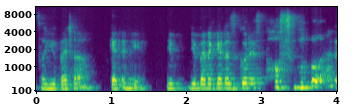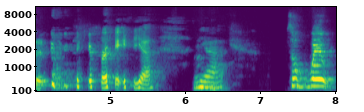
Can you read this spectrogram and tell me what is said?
So you better get any you, you better get as good as possible at it. Right? right. Yeah. Mm. Yeah. So where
